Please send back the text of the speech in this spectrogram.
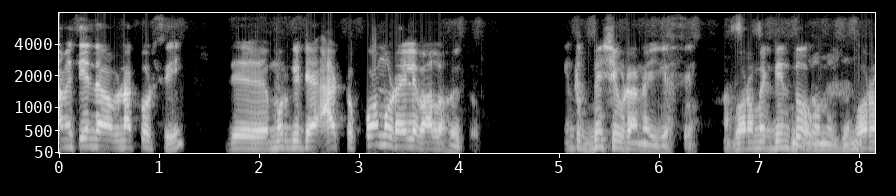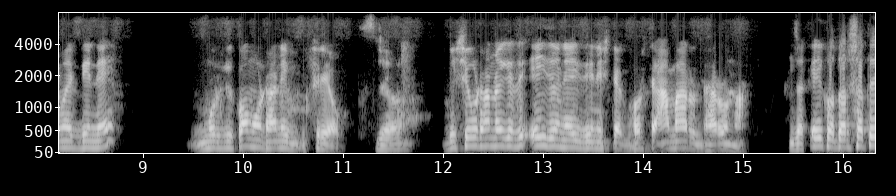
আমি চিন্তা ভাবনা করছি যে মুরগিটা আর একটু কম উঠাইলে ভালো হইতো। কিন্তু বেশি উঠানো হয়ে গেছে। গরমের দিন তো গরমের দিন। মুরগি কম উঠানি ফ্রেও। বেশি উঠানো হয়ে গেছে এই জন্য এই জিনিসটা ঘটছে আমার ধারণা। যাক এই কথার সাথে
